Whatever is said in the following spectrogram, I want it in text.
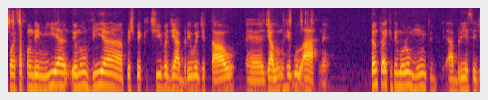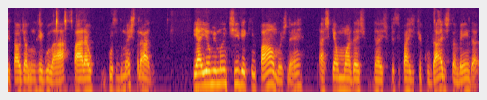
com essa pandemia, eu não via a perspectiva de abrir o edital é, de aluno regular, né? Tanto é que demorou muito abrir esse edital de aluno regular para o curso do mestrado. E aí eu me mantive aqui em Palmas, né? Acho que é uma das, das principais dificuldades também da,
